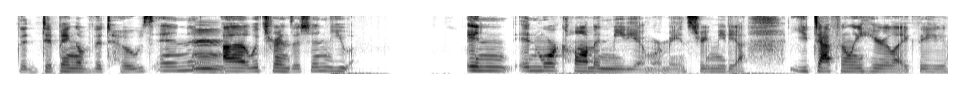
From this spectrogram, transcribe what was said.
the dipping of the toes in Mm. uh with transition you in in more common media more mainstream media you definitely hear like the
